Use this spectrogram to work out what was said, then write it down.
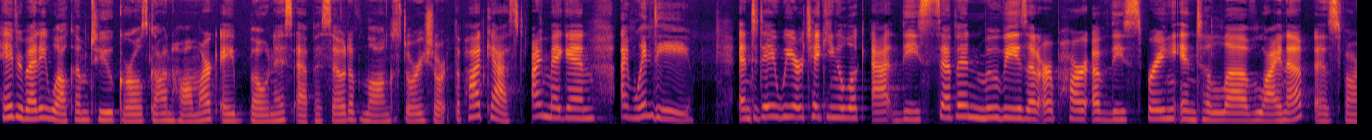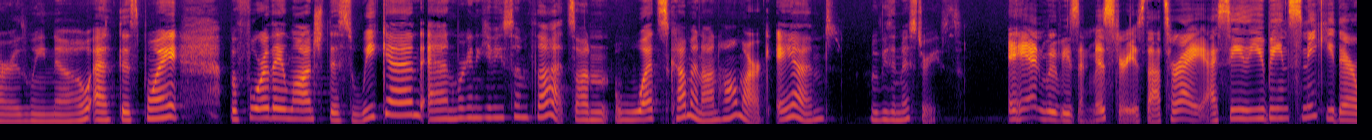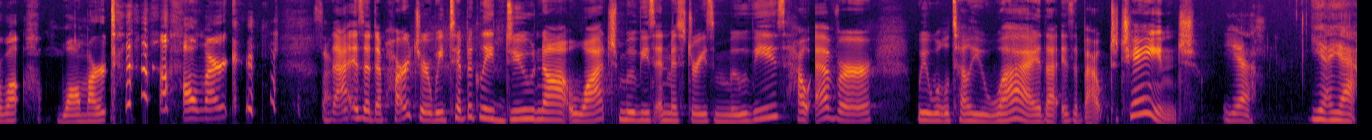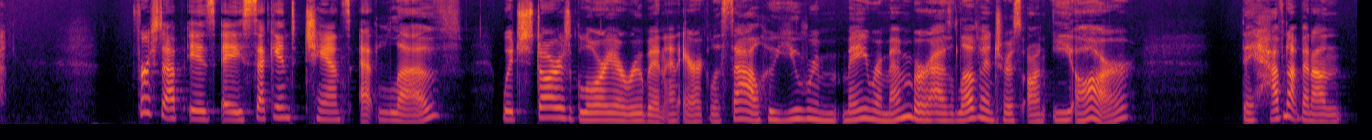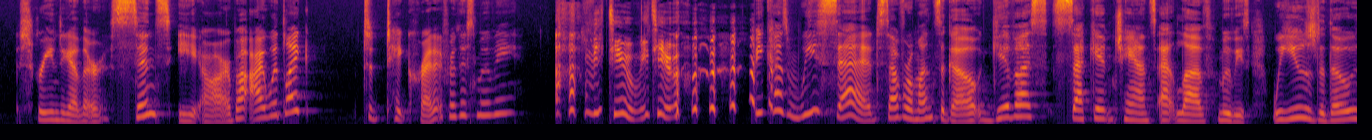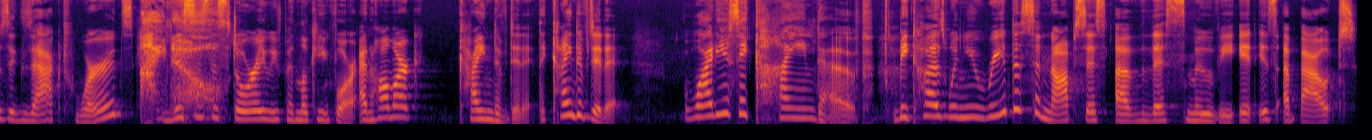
Hey, everybody, welcome to Girls Gone Hallmark, a bonus episode of Long Story Short, the podcast. I'm Megan. I'm Wendy. And today we are taking a look at the seven movies that are part of the Spring into Love lineup, as far as we know at this point, before they launch this weekend. And we're going to give you some thoughts on what's coming on Hallmark and movies and mysteries. And movies and mysteries. That's right. I see you being sneaky there, Wal- Walmart. Hallmark. That is a departure. We typically do not watch movies and mysteries movies. However, we will tell you why that is about to change. Yeah. Yeah, yeah. First up is A Second Chance at Love, which stars Gloria Reuben and Eric LaSalle, who you rem- may remember as love interests on ER. They have not been on screen together since ER, but I would like to take credit for this movie me too. Me too. because we said several months ago, give us second chance at love movies. We used those exact words. I know. This is the story we've been looking for. And Hallmark kind of did it. They kind of did it. Why do you say kind of? Because when you read the synopsis of this movie, it is about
